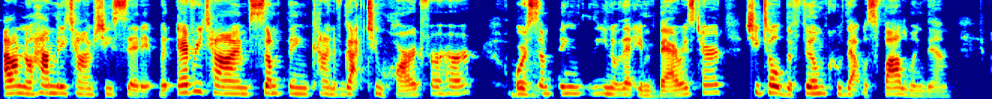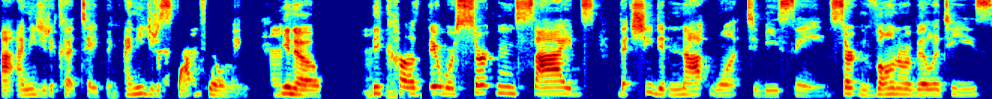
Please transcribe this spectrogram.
I don't know how many times she said it, but every time something kind of got too hard for her or Mhm. something, you know, that embarrassed her, she told the film crew that was following them, I, I need you to cut taping. I need you to stop filming, you Mhm. know, Mhm. because there were certain sides that she did not want to be seen, certain vulnerabilities,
